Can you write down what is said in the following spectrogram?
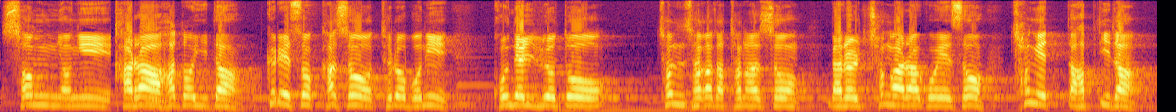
성령이 가라 하더이다. 그래서 가서 들어보니 고넬료도 천사가 나타나서 나를 청하라고 해서 청했다 합디다.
